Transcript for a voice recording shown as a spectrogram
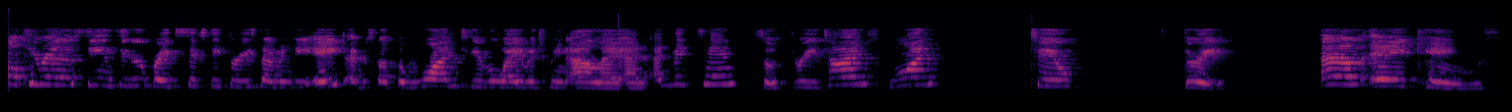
multi-random CNC group break 6378. I just got the one to give away between LA and Edmonton. So three times. One, two, three. LA Kings.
